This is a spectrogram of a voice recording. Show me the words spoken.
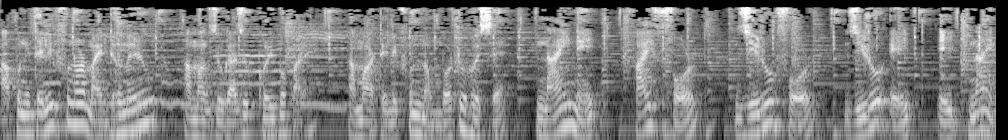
আপুনি টেলিফোনৰ মাধ্যমেৰেও আমাক যোগাযোগ কৰিব পাৰে। আমাৰ টেলিফোন নম্বৰটো হৈছে nine eight five four zero' four zero' eight eight nine.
